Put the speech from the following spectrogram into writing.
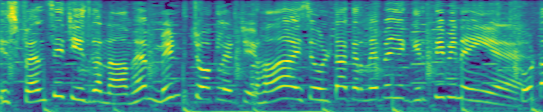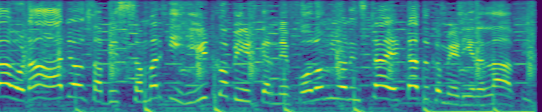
इस फैंसी चीज़ का नाम है मिंट चॉकलेट चिप हाँ इसे उल्टा करने पे ये गिरती भी नहीं है। छोटा वोटा आ जाओ सब इस समर की हीट को बीट करने। फॉलो मी ऑन इंस्टा एटा टू कमेडियन अल्लाह हाफिज।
